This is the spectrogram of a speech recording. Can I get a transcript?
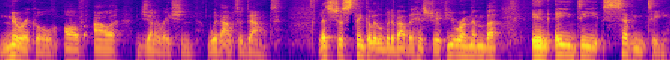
miracle of our generation, without a doubt. Let's just think a little bit about the history. If you remember in AD 70,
